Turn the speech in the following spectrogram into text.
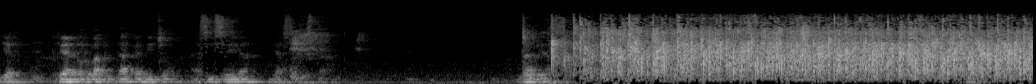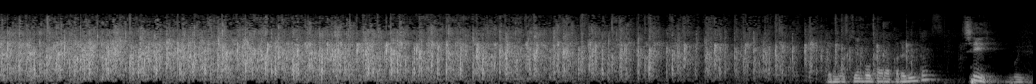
Y el creador Wakantaka ha dicho, así sea y así está. Gracias. ¿Tenemos tiempo para preguntas? Sí. Muy bien.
